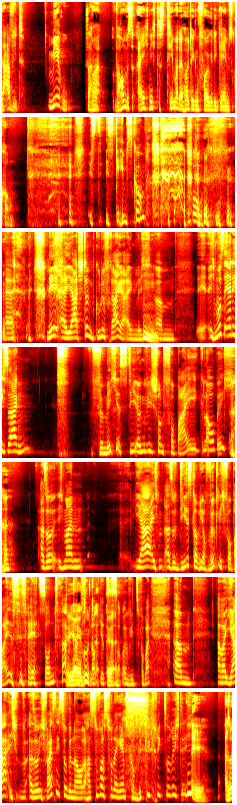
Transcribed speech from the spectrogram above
David. Meru. Sag mal, warum ist eigentlich nicht das Thema der heutigen Folge die Gamescom? ist, ist Gamescom? oh. äh, nee, äh, ja, stimmt. Gute Frage eigentlich. Hm. Ähm, ich muss ehrlich sagen, für mich ist die irgendwie schon vorbei, glaube ich. Aha. Also, ich meine, ja, ich, also die ist, glaube ich, auch wirklich vorbei. Es ist ja jetzt Sonntag. Ja, ja ich gut. glaube, jetzt ja. ist es auch irgendwie vorbei. Ähm, aber ja, ich, also ich weiß nicht so genau. Hast du was von der Gamescom mitgekriegt, so richtig? Nee. Also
